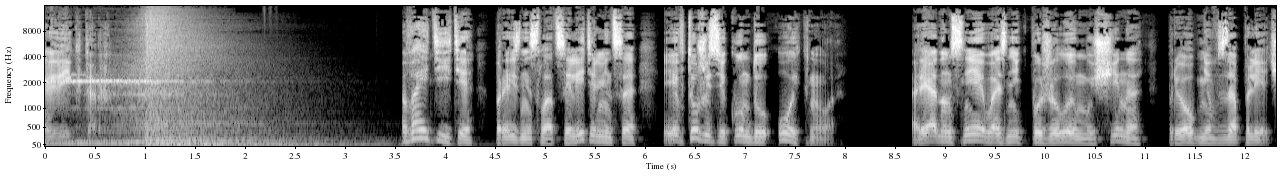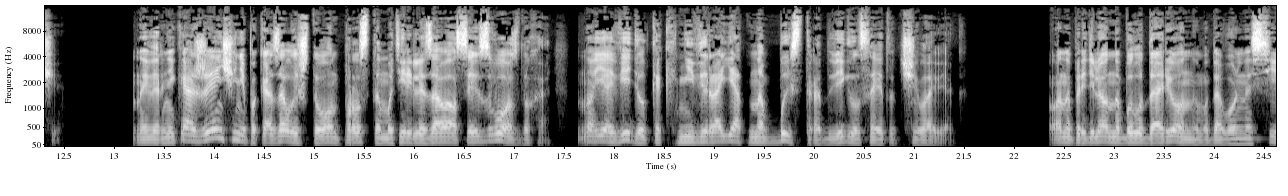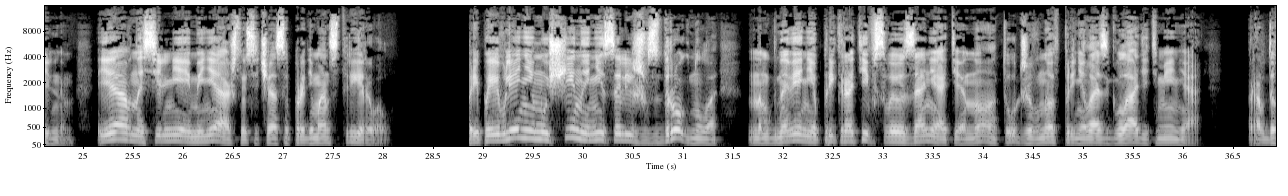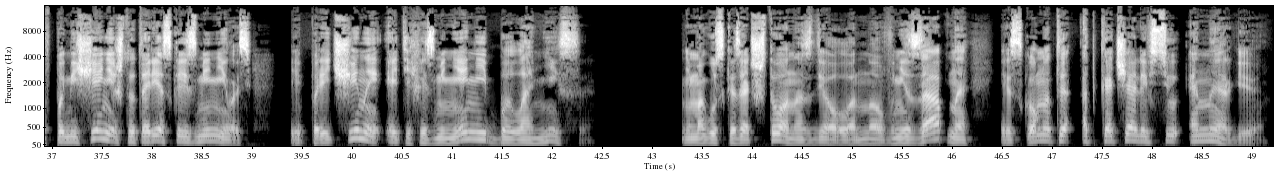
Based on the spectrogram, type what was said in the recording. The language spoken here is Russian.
Виктор. «Войдите», — произнесла целительница и в ту же секунду ойкнула. Рядом с ней возник пожилой мужчина, приобняв за плечи. Наверняка женщине показалось, что он просто материализовался из воздуха, но я видел, как невероятно быстро двигался этот человек. Он определенно был одаренным и довольно сильным, явно сильнее меня, что сейчас и продемонстрировал. При появлении мужчины Ниса лишь вздрогнула, на мгновение прекратив свое занятие, но тут же вновь принялась гладить меня. Правда, в помещении что-то резко изменилось, и причиной этих изменений была Ниса. Не могу сказать, что она сделала, но внезапно из комнаты откачали всю энергию.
